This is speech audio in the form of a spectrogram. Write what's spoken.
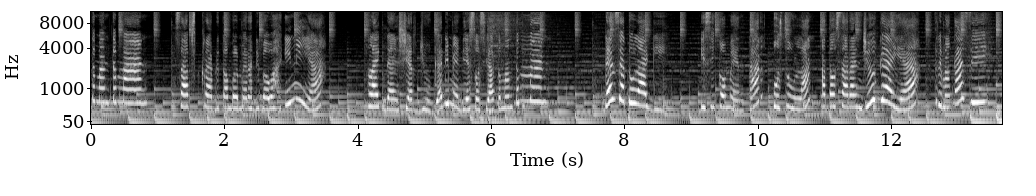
teman-teman. Subscribe di tombol merah di bawah ini ya. Like dan share juga di media sosial teman-teman. Dan satu lagi, isi komentar, usulan, atau saran juga ya. Terima kasih.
